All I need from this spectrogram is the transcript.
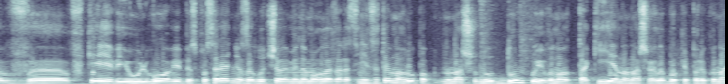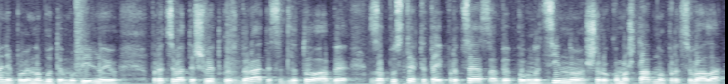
в, Києві і у Львові. Безпосередньо залучили. Ми не могли зараз. Ініціативна група, на нашу ну, думку, і воно так і є, на наше глибоке переконання, повинна бути мобільною, працювати швидко, збиратися для того, аби запустити той процес, аби повноцінно, широкомасштабно працювала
